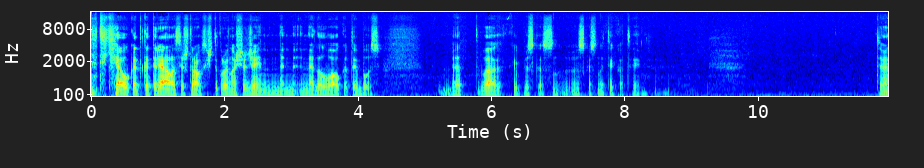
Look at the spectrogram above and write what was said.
Netikėjau, kad, kad realas ištrauks, iš tikrųjų nuoširdžiai ne, ne, negalvojau, kad tai bus. Bet va, kaip viskas, viskas nutiko, tai Tai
